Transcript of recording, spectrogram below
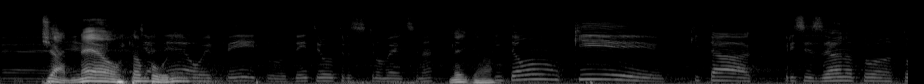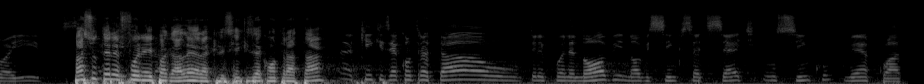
é, De anel, repique tamborim. De anel, efeito, dentre outros instrumentos, né? Legal. Então, que, que tá precisando, tô, tô aí. Passa o telefone aí pra galera, Cris. Quem quiser contratar. É, quem quiser contratar, o telefone é 99577 1564.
